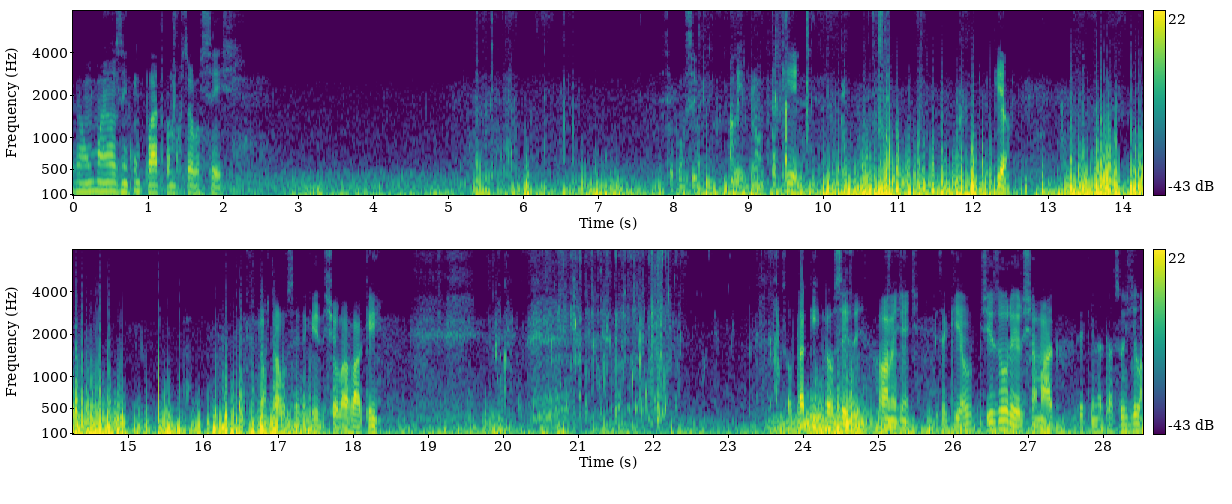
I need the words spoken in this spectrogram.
Pegar um maiorzinho com pato para mostrar vocês. Se eu consigo. Ali, pronto, tá aqui. Aqui, ó. Vou mostrar vocês aqui, deixa eu lavar aqui. Soltar aqui pra vocês verem. Ó, minha gente. Esse aqui é o tesoureiro chamado. Esse aqui ainda tá sujo de lá.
